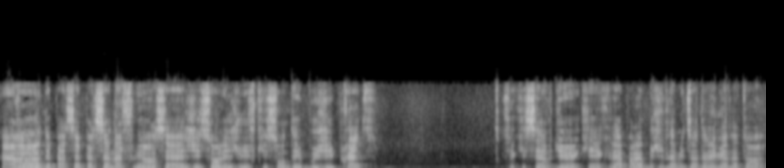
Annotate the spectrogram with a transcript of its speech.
Aaron, de par sa personne influence, a agi sur les juifs qui sont des bougies prêtes, ceux qui servent Dieu qui éclairent par la bougie de la mitzvah de la lumière de la Torah.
